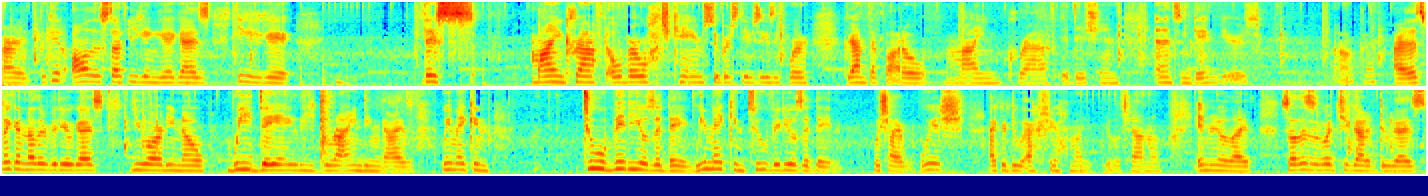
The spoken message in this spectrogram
Alright, look at all the stuff you can get, guys. You can get this Minecraft Overwatch game, Super Steve 64, Grand Theft Auto Minecraft Edition, and then some Game Gears. Okay. Alright, let's make another video, guys. You already know, we daily grinding, guys. We making two videos a day. We making two videos a day, which I wish I could do actually on my real channel, in real life. So this is what you gotta do, guys.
